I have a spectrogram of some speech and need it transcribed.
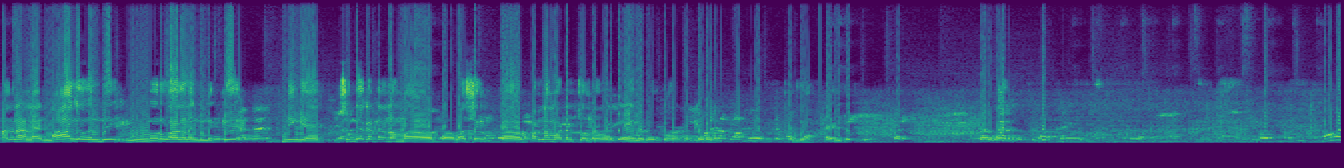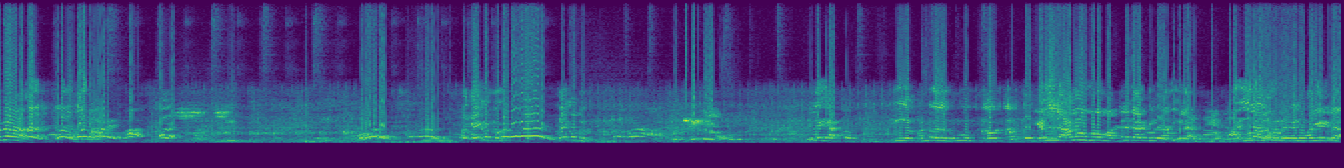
அதனால நாங்கள் வந்து உள்ளூர் வாகனங்களுக்கு நீங்க சுங்க கட்டணம் வசூல் பண்ண மாட்டேன்னு சொல்ற வரைக்கும் எங்களுடைய போராட்டம் தொடரும். இல்லைங்க. நீங்க பண்றது ரொம்ப. எல்லா அளவு கூட மக்களுக்காக நீங்க எல்லா அளவு நீங்க மதிக்கல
